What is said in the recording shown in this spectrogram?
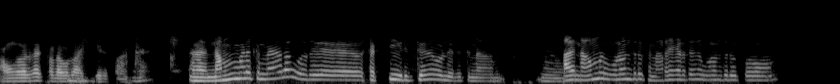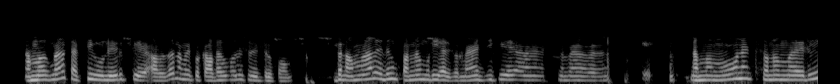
அவங்களதான் கடவுளா ஆக்கியிருப்பாங்க நம்மளுக்கு மேல ஒரு சக்தி இருக்குன்னு ஒண்ணு இருக்குண்ணா ம். அது நாமளும் உணர்ந்திருக்கோம். நிறைய இடத்துல உணர்ந்திருக்கோம். நமக்கு மேல சக்தி ஒண்ணு இருக்கு. அதுதான் நம்ம இப்ப கடவுள்னு சொல்லிட்டு இருக்கோம். இப்ப நம்மளால எதுவும் பண்ண முடியாது. இப்ப மேஜிக் நம்ம நம்ம மோனட் சொன்ன மாதிரி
